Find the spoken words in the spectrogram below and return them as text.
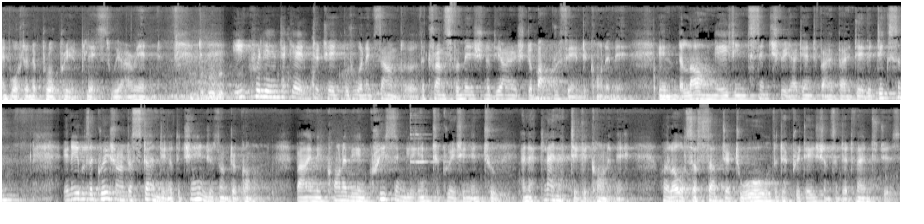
and what an appropriate place we are in. Equally, and again, to take but one example, the transformation of the Irish demography and economy in the long 18th century, identified by David Dickson enables a greater understanding of the changes undergone by an economy increasingly integrating into an Atlantic economy while also subject to all the depredations and advantages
